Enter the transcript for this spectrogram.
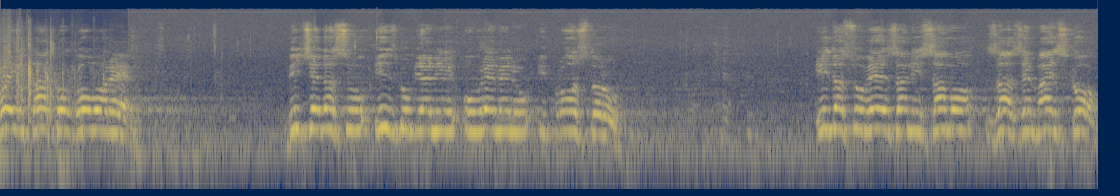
koji tako govore, bit će da su izgubljeni u vremenu i prostoru i da su vezani samo za zemaljsko,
